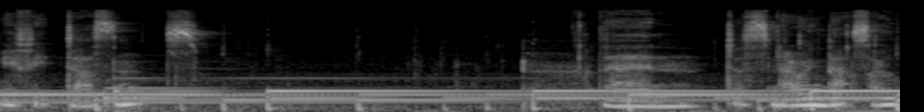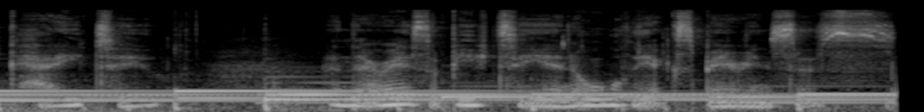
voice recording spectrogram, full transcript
If it doesn't, then just knowing that's okay too. And there is a beauty in all the experiences,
